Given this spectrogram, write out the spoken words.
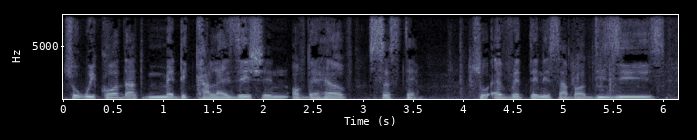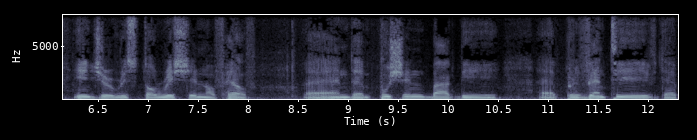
So we call that medicalization of the health system. So everything is about disease, injury, restoration of health, and then pushing back the uh, preventive, the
